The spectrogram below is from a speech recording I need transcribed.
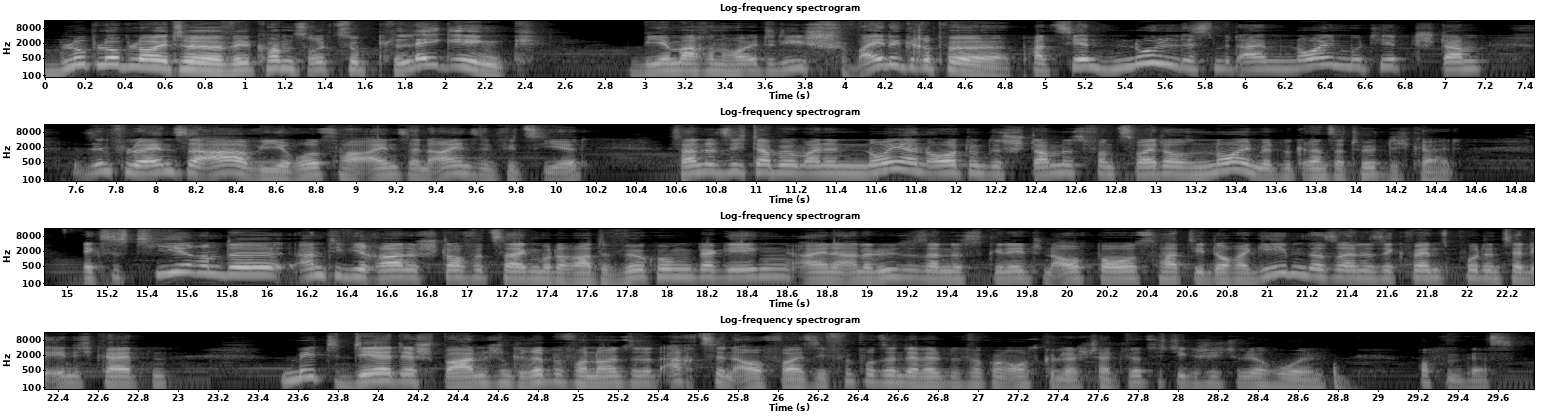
Blub, blub, Leute, willkommen zurück zu Plague Inc. Wir machen heute die Schweinegrippe. Patient 0 ist mit einem neuen mutierten Stamm des Influenza-A-Virus H1N1 infiziert. Es handelt sich dabei um eine Neuanordnung des Stammes von 2009 mit begrenzter Tödlichkeit. Existierende antivirale Stoffe zeigen moderate Wirkungen dagegen. Eine Analyse seines genetischen Aufbaus hat jedoch ergeben, dass seine Sequenz potenzielle Ähnlichkeiten mit der der spanischen Grippe von 1918 aufweist, die 5% der Weltbevölkerung ausgelöscht hat. Wird sich die Geschichte wiederholen? Hoffen wir es.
